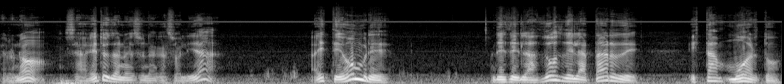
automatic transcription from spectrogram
pero no, o sea, esto ya no es una casualidad. A este hombre, desde las 2 de la tarde, está muerto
